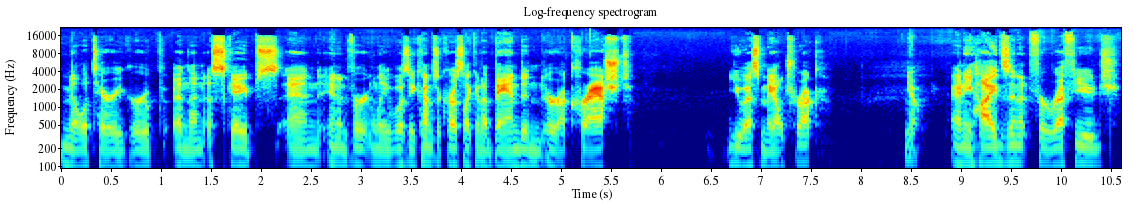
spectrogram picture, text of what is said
military group and then escapes and inadvertently was he comes across like an abandoned or a crashed US mail truck. Yep. and he hides in it for refuge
